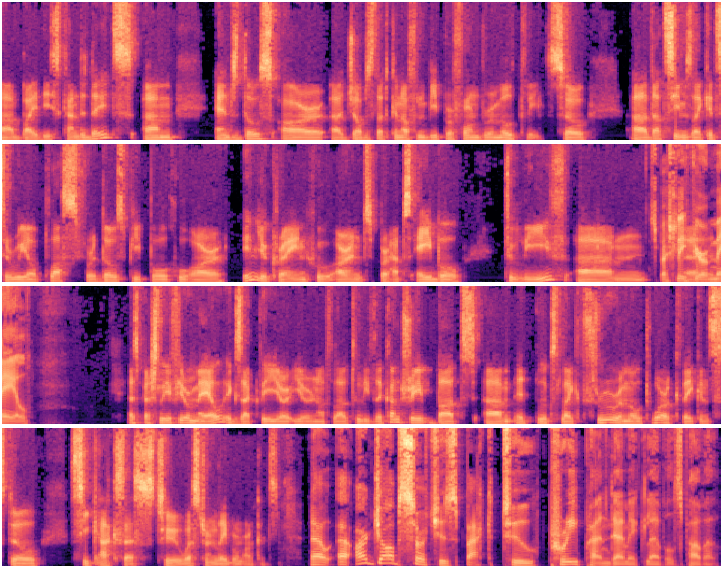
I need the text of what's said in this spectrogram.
uh, by these candidates. Um, and those are uh, jobs that can often be performed remotely. So that seems like it's a real plus for those people who are in Ukraine who aren't perhaps able to leave. Um, Especially if you're a male especially if you're male. Exactly, you're you're not allowed to leave the country. But um, it looks like through remote work, they can still seek access to Western labor markets. Now, uh, are job searches back to pre-pandemic levels, Pawel?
